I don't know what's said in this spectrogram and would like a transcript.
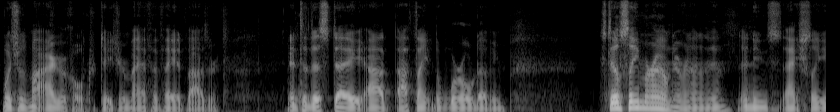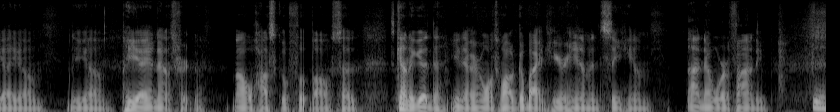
which was my agriculture teacher, my FFA advisor, and to this day, I I think the world of him still see him around every now and then, and he's actually a um the uh, PA announcer at the, my old high school football. So it's kind of good to you know every once in a while go back and hear him and see him. I know where to find him. Yeah.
